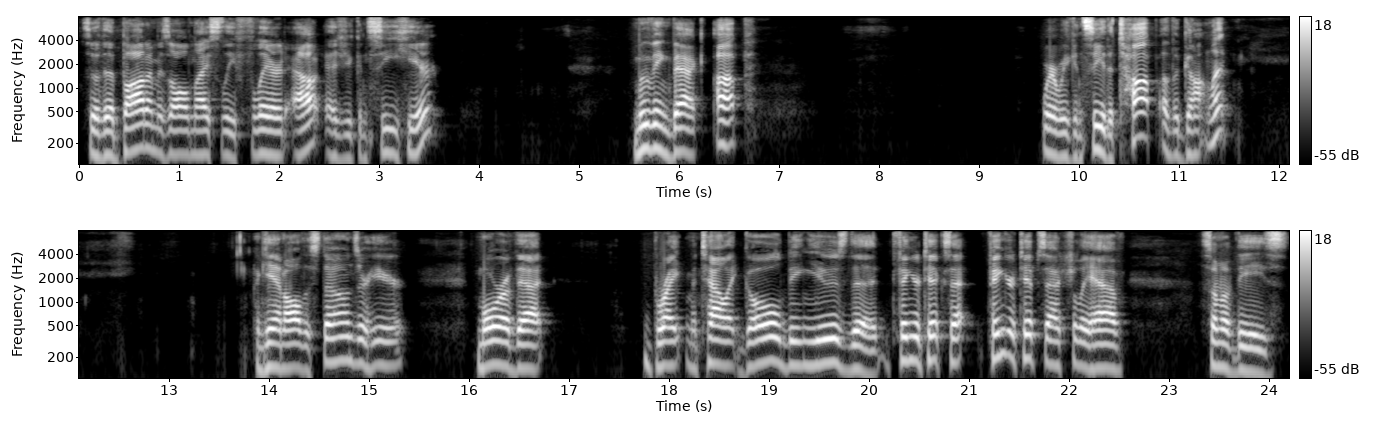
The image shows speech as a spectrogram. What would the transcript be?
So the bottom is all nicely flared out as you can see here. Moving back up where we can see the top of the gauntlet. Again, all the stones are here. More of that bright metallic gold being used. The fingertips, fingertips actually have some of these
